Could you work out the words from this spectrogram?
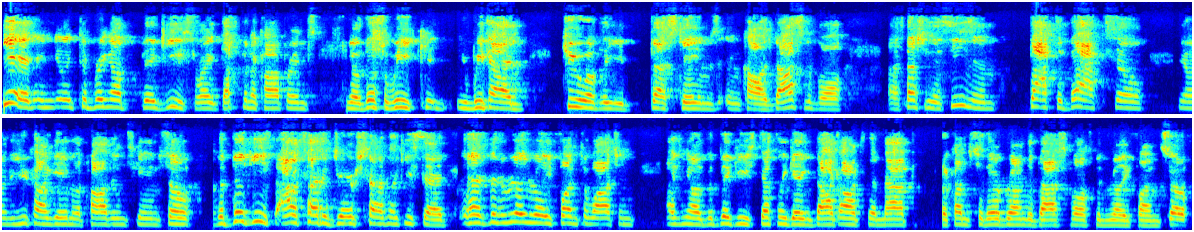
Yeah, and to bring up Big East, right? That's been a conference. You know, this week we've had two of the best games in college basketball, especially this season, back to back. So you know, the UConn game and the Providence game. So the Big East outside of Georgetown, like you said, it has been really, really fun to watch. And you know, the Big East definitely getting back onto the map when it comes to their brand of basketball. It's been really fun. So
